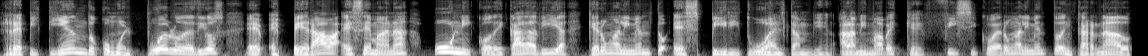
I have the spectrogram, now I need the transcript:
repitiendo como el pueblo de Dios eh, esperaba ese maná único de cada día, que era un alimento espiritual también, a la misma vez que físico, era un alimento encarnado,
